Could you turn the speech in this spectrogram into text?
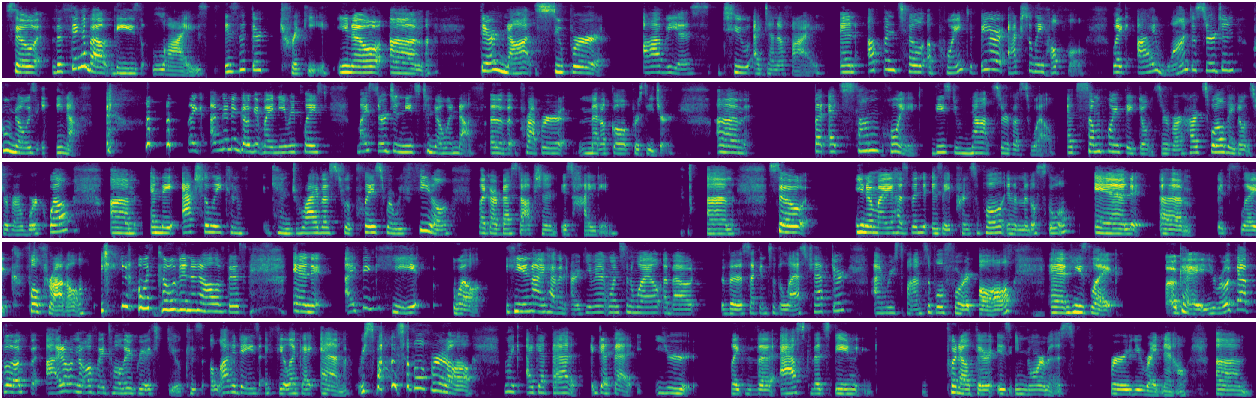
so the thing about these lies is that they're tricky. You know, um, they're not super obvious to identify. And up until a point, they are actually helpful. Like, I want a surgeon who knows enough. Like, I'm going to go get my knee replaced. My surgeon needs to know enough of proper medical procedure. Um, but at some point, these do not serve us well. At some point, they don't serve our hearts well. They don't serve our work well, um, and they actually can can drive us to a place where we feel like our best option is hiding. Um, so, you know, my husband is a principal in a middle school, and um, it's like full throttle, you know, with COVID and all of this. And I think he, well, he and I have an argument once in a while about the second to the last chapter. I'm responsible for it all. And he's like, okay, you wrote that book, but I don't know if I totally agree with you because a lot of days I feel like I am responsible for it all. I'm like, I get that. I get that. You're like the ask that's being put out there is enormous for you right now. Um,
